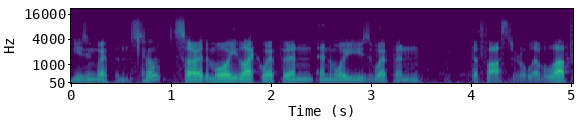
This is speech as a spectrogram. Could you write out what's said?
using weapons. Cool. So the more you like a weapon and the more you use a weapon, the faster it'll level up.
